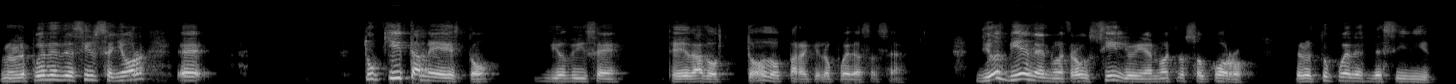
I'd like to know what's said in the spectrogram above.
No le puedes decir, Señor, eh, tú quítame esto. Dios dice, te he dado todo para que lo puedas hacer. Dios viene en nuestro auxilio y en nuestro socorro, pero tú puedes decidir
